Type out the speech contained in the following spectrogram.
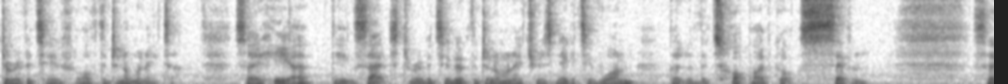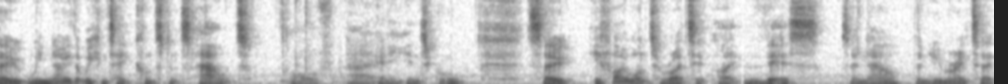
derivative of the denominator. So here, the exact derivative of the denominator is negative 1, but at the top I've got 7. So we know that we can take constants out of uh, any integral. So if I want to write it like this, so now the numerator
